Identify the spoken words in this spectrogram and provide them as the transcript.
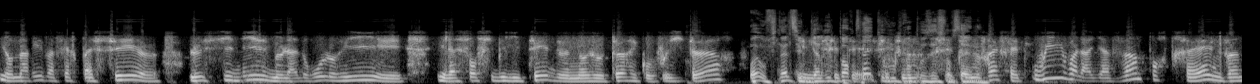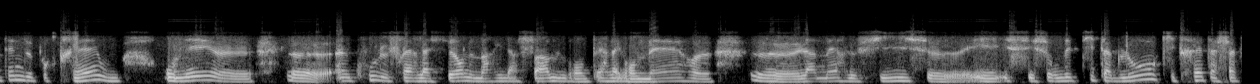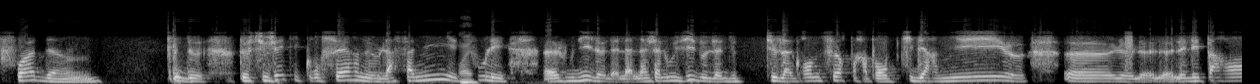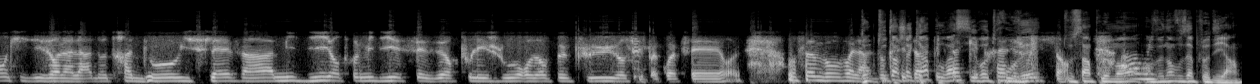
et on arrive à faire passer euh, le cynisme, la drôlerie et la sensibilité de nos auteurs et compositeurs Ouais, au final, c'est une galerie de portraits que vous proposez sur scène. C'est une vraie fête. Oui, voilà, il y a 20 portraits, une vingtaine de portraits où on est euh, euh, un coup le frère, la sœur, le mari, la femme, le grand-père, la grand-mère, euh, la mère, le fils, euh, et c'est sur des petits tableaux qui traitent à chaque fois d'un de, de, sujets qui concernent la famille et tous les, euh, je vous dis, la, la, la jalousie de, de, de, la grande sœur par rapport au petit dernier, euh, euh, le, les parents qui se disent oh là là, notre ado, il se lève à midi, entre midi et 16 heures tous les jours, on n'en peut plus, on ne sait pas quoi faire. Enfin bon, voilà. Donc, tout un chacun pourra s'y retrouver tout simplement ah en venant vous applaudir.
